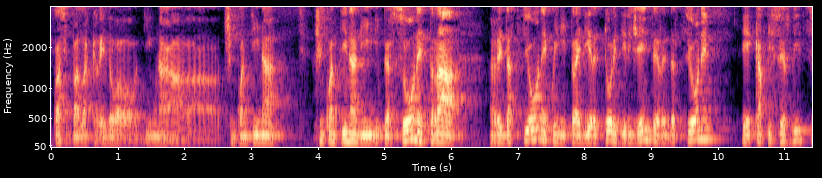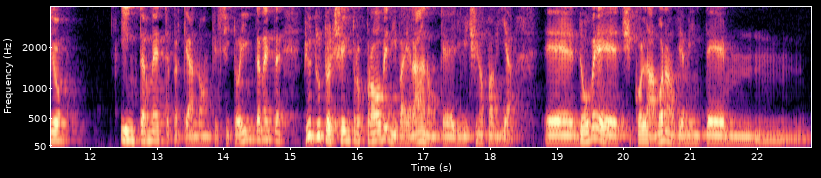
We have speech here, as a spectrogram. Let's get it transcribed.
qua si parla credo di una cinquantina, cinquantina di, di, persone tra redazione, quindi tra i direttori, i dirigenti, redazione e capi servizio internet perché hanno anche il sito internet più tutto il centro prove di Vairano che è lì vicino a Pavia eh, dove ci collaborano ovviamente mh,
